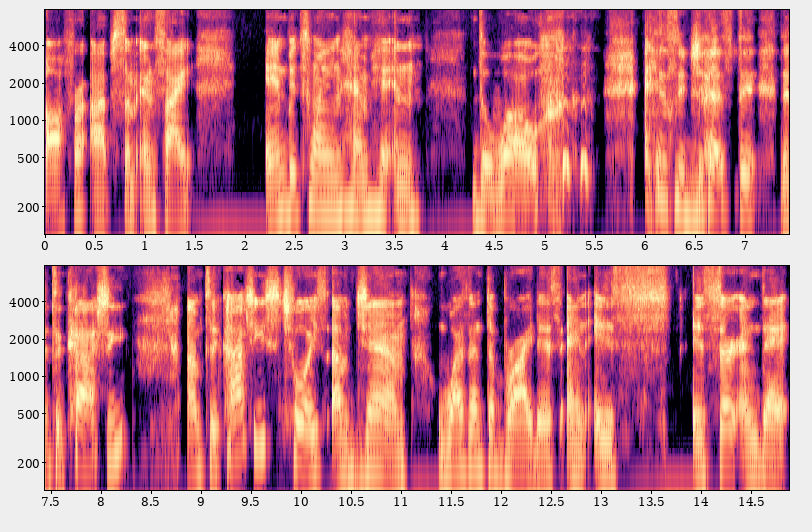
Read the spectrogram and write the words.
offer up some insight in between him hitting the whoa and suggested that Tekashi, um, Tekashi's choice of gem wasn't the brightest and is is certain that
